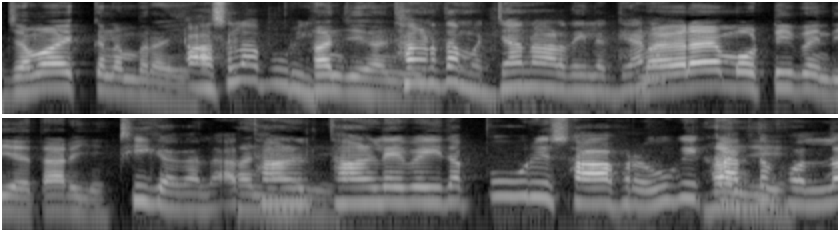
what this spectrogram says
ਜਮਾ ਇੱਕ ਨੰਬਰ ਆ ਜੀ। ਆਸਲਾ ਪੂਰੀ? ਹਾਂਜੀ ਹਾਂਜੀ। ਥਣ ਤਾਂ ਮੱਝਾਂ ਨਾਲ ਦਾ ਲੱਗਿਆ ਨਾ। ਮੈਂ ਕਹਿੰਦਾ ਮੋਟੀ ਪੈਂਦੀ ਹੈ ਤਾਰੀ। ਜੀ ਠੀਕ ਆ ਗੱਲ ਆ। ਥਣ ਥਣ ਲੈਵੇ ਤਾਂ ਪੂਰੀ ਸਾਫ਼ ਰਹੂਗੀ ਕੱਦ ਫੁੱਲ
